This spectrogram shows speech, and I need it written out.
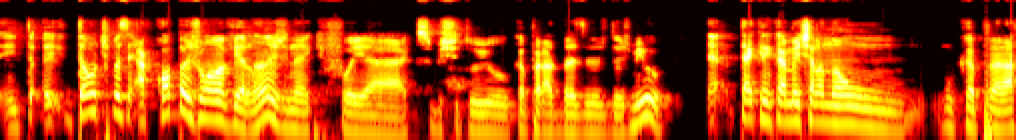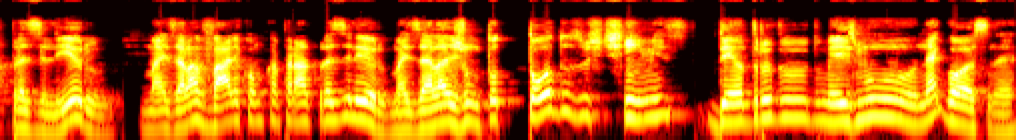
então, então, tipo assim, a Copa João Avelange, né, que foi a que substituiu o Campeonato Brasileiro de 2000, é, tecnicamente ela não é um, um campeonato brasileiro, mas ela vale como campeonato brasileiro, mas ela juntou todos os times dentro do, do mesmo negócio, né?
